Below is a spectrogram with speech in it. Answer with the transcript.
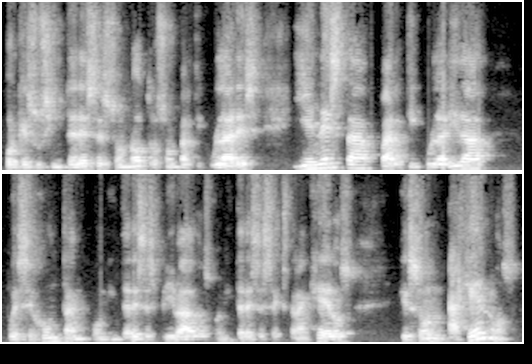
porque sus intereses son otros, son particulares, y en esta particularidad, pues se juntan con intereses privados, con intereses extranjeros, que son ajenos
